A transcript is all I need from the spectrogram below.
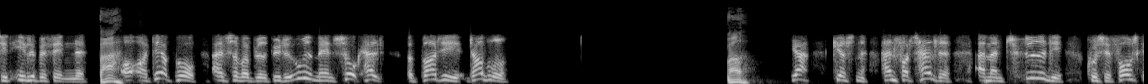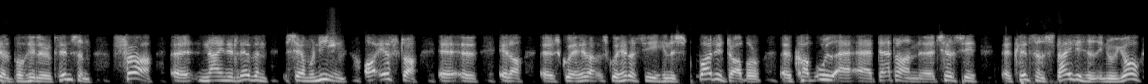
sit ildebefindende. Og, og derpå altså var blevet byttet ud med en såkaldt body double. Hvad? Ja, Kirsten, han fortalte, at man tydeligt kunne se forskel på Hillary Clinton før øh, 9-11-ceremonien og efter, øh, øh, eller øh, skulle, jeg hellere, skulle jeg hellere sige, hendes body double øh, kom ud af, af datteren øh, Chelsea øh, Clintons lejlighed i New York.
